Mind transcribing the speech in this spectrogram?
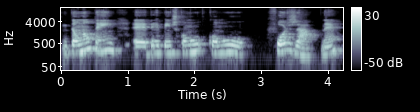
Então não tem, é, de repente, como, como forjar, né?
